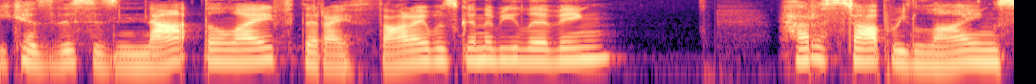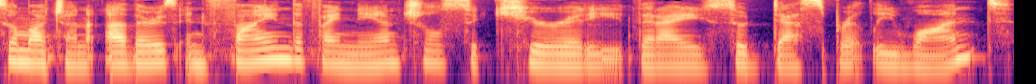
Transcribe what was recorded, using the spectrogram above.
because this is not the life that I thought I was going to be living. How to stop relying so much on others and find the financial security that I so desperately want.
